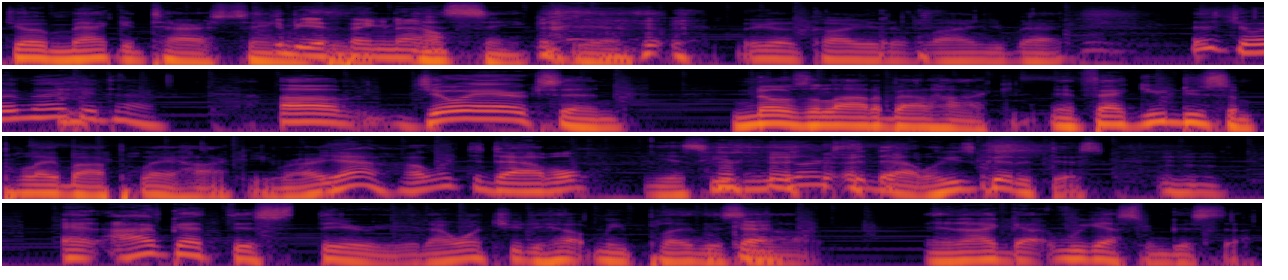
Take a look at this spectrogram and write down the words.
Joey McIntyre singing. be a thing now. NSYNC, Yes, they're gonna call you to find you back. It's Joey McIntyre. Um, Joey Erickson knows a lot about hockey. In fact, you do some play-by-play hockey, right? Yeah, I like to dabble. Yes, he, he likes to dabble. He's good at this. Mhm. And I've got this theory, and I want you to help me play this Okay. out. And I got we got some good stuff.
